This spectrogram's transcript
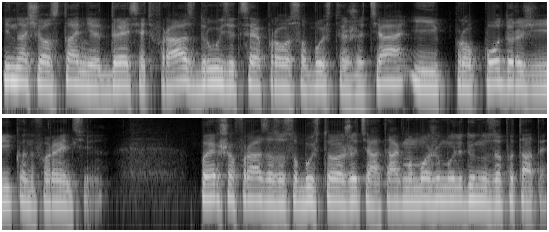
І наші останні 10 фраз, друзі, це про особисте життя і про подорожі і конференцію. Перша фраза з особистого життя. Так, ми можемо людину запитати:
